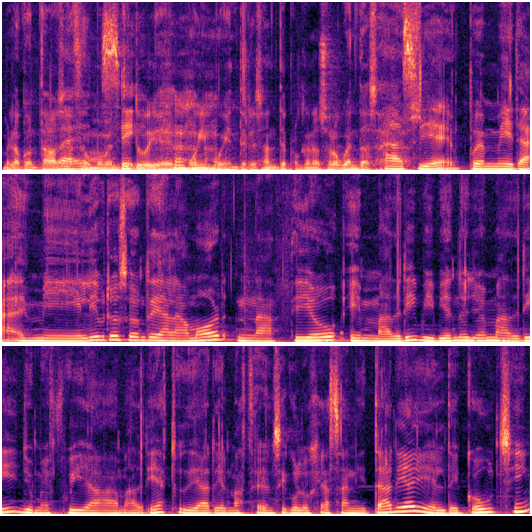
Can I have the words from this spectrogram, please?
Me lo contabas hace un Pues, momentito sí. y es muy, muy interesante. ¿Por qué no se lo cuentas a ellos? Así es, pues mira, en mi libro Sonríe al Amor nació en Madrid, viviendo yo en Madrid. Yo me fui a Madrid a estudiar el máster en psicología sanitaria y el de coaching.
